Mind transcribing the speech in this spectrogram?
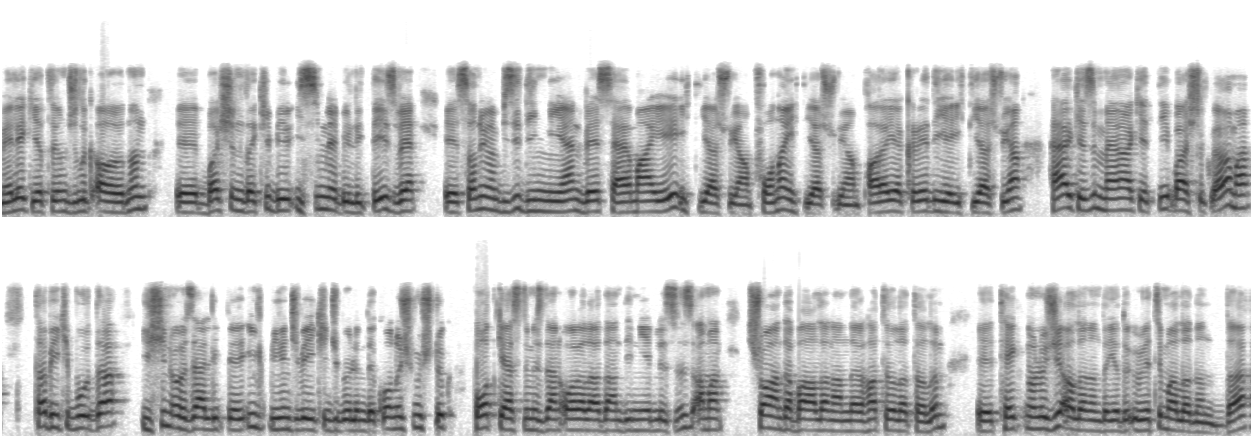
Melek Yatırımcılık Ağı'nın e, başındaki bir isimle birlikteyiz ve e, sanıyorum bizi dinleyen ve sermayeye ihtiyaç duyan, fona ihtiyaç duyan, paraya, krediye ihtiyaç duyan herkesin merak ettiği başlıklar ama tabii ki burada işin özellikleri ilk birinci ve ikinci bölümde konuşmuştuk. Podcast'imizden oralardan dinleyebilirsiniz ama şu anda bağlananları hatırlatalım. E, teknoloji alanında ya da üretim alanında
